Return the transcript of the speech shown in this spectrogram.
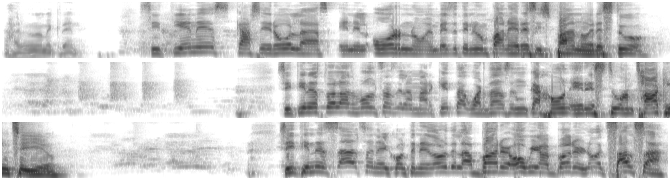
Algunos no me creen. Si tienes cacerolas en el horno en vez de tener un pan, eres hispano, eres tú. Si tienes todas las bolsas de la marqueta guardadas en un cajón, eres tú. I'm talking to you. Si tienes salsa en el contenedor de la butter, oh, we got butter. No, it's salsa.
